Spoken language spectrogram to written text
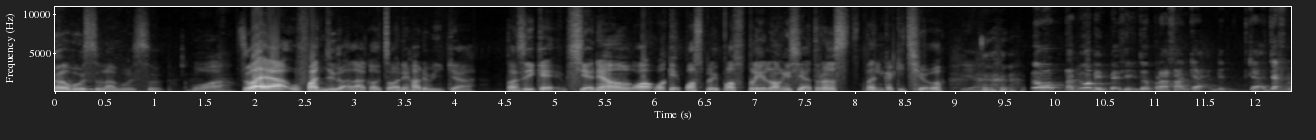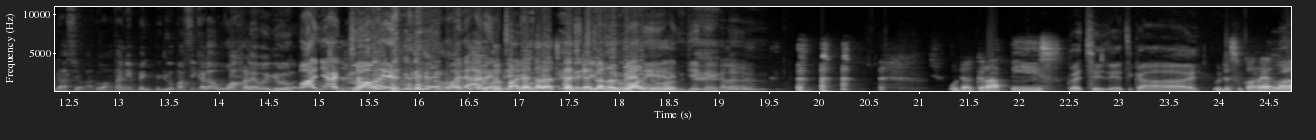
Oh, busu lah busu. Boah. So ya, Ufan juga lah kalau cowok ni kan demikian. Tapi kayak siannya wah wah kayak post play post play long isi ya terus kan kaki cio. Iya. Lo tapi gua bipek sih itu perasaan kayak di- kayak Jeff udah siap kan. Wah, tadi ping-ping lu pasti kalau wah lewe gitu. Rupanya jong ya. Rupanya ada Rupanya kalau kalau lu, anjing ya kalau Udah gratis, cuy sih cekai. udah Lah, sukarela.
